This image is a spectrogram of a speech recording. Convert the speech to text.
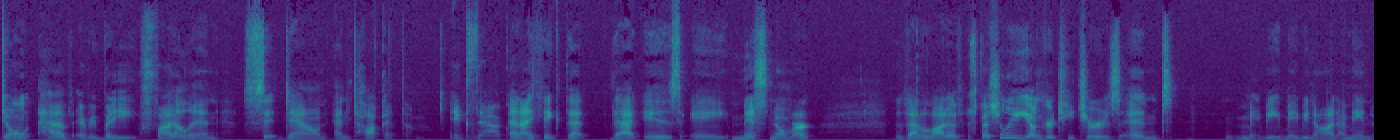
don't have everybody file in, sit down, and talk at them. Exactly. And I think that that is a misnomer that a lot of, especially younger teachers, and maybe, maybe not. I mean,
